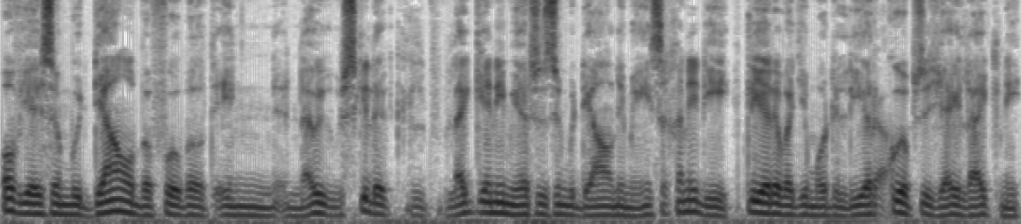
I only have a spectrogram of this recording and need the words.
of jy's 'n model byvoorbeeld en nou skielik lyk jy nie meer soos 'n model nie. Mense gaan nie die klere wat jy modelleer ja. koop soos jy lyk nie.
